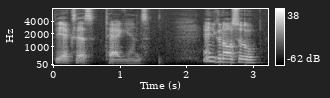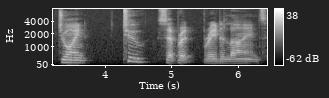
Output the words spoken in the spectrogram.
the excess tag ends. And you can also join two separate braided lines.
